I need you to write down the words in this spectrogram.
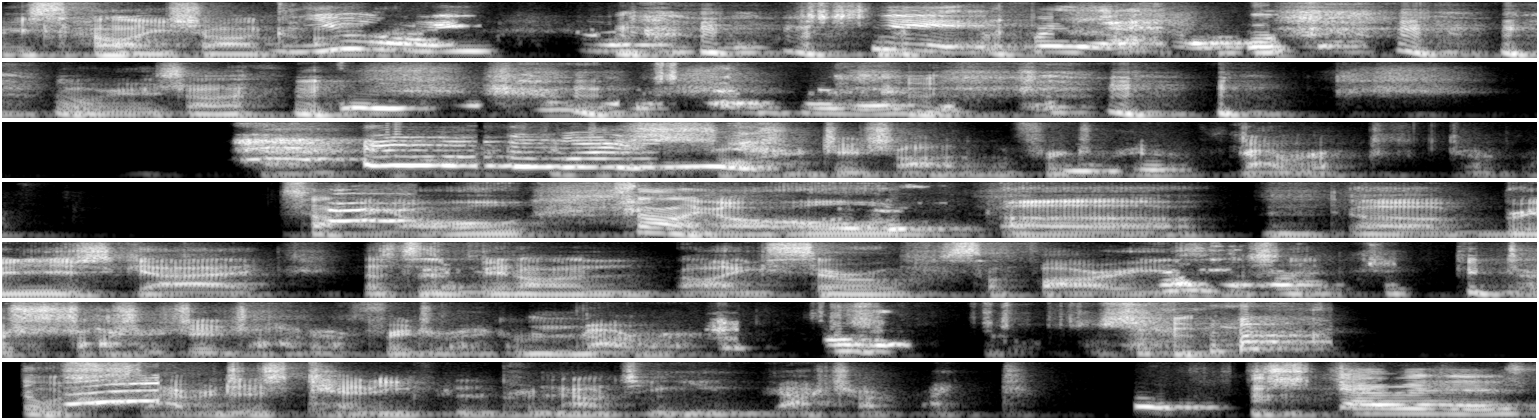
you sound like Sean. You ain't shit for that. Over here, Sean. It was the way Sausages out of the refrigerator. Sound like an old, sound like an old uh, uh, British guy that's just been on like several safaris and shit. Get the sausages out of the refrigerator. Those savages can't even pronounce you. That's right. Savages.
